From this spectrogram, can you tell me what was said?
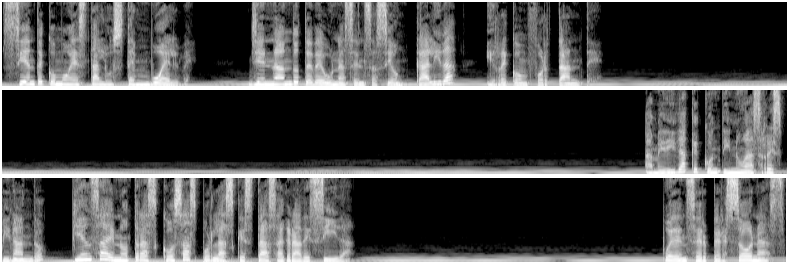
Siente cómo esta luz te envuelve, llenándote de una sensación cálida y reconfortante. Medida que continúas respirando, piensa en otras cosas por las que estás agradecida. Pueden ser personas,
